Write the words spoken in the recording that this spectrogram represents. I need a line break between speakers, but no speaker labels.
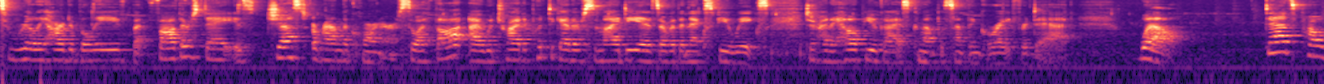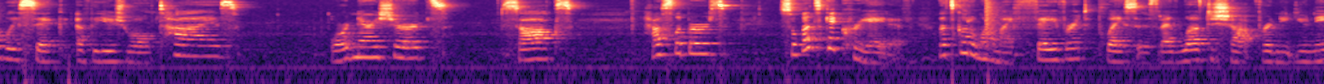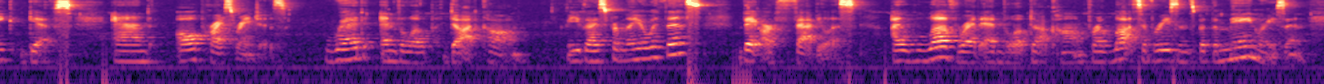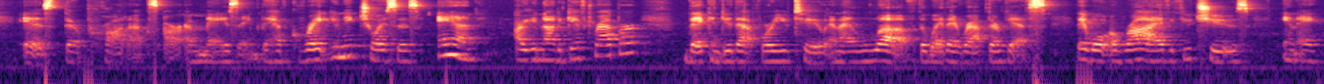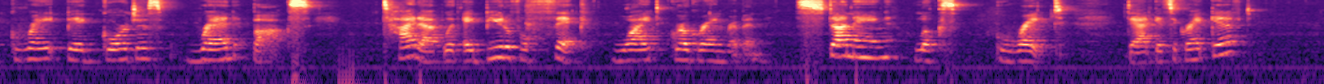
It's really hard to believe, but Father's Day is just around the corner. So I thought I would try to put together some ideas over the next few weeks to try to help you guys come up with something great for Dad. Well, Dad's probably sick of the usual ties, ordinary shirts, socks, house slippers. So let's get creative. Let's go to one of my favorite places that I love to shop for unique gifts and all price ranges redenvelope.com. Are you guys familiar with this? They are fabulous. I love redenvelope.com for lots of reasons, but the main reason is their products are amazing. They have great unique choices, and are you not a gift wrapper? They can do that for you too, and I love the way they wrap their gifts. They will arrive, if you choose, in a great big gorgeous red box tied up with a beautiful thick white grosgrain ribbon. Stunning, looks great. Dad gets a great gift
